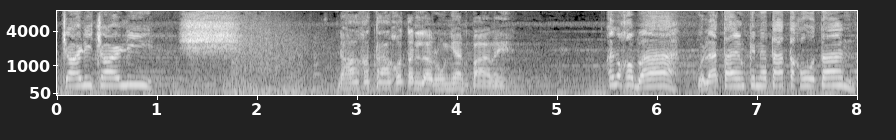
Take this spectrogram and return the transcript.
Charlie, Charlie! Nakakatakot ang larong yan pare. Ano ka ba? Wala tayong kinatatakutan.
